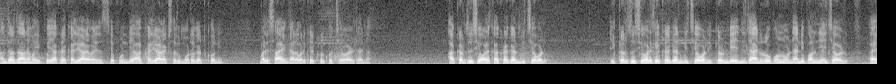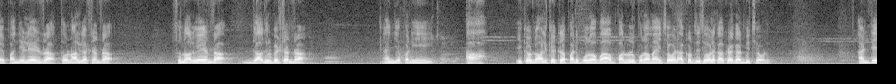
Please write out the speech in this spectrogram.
అంతర్ధానం అయిపోయి అక్కడ కళ్యాణం అయినసేపు ఉండి ఆ కళ్యాణ అక్షరం మూట కట్టుకొని మళ్ళీ సాయంకాలం వరకు ఇక్కడికి వచ్చేవాడట ఆయన. అక్కడ చూసేవాళ్ళకి అక్కడ కనిపించేవాడు. ఇక్కడ చూసేవాళ్ళకి ఇక్కడ కనిపించేవాడు. ఇక్కడ ఉండి ఏంటంటే ఆయన రూపంలో ఉండి అన్ని పనులు చేయించేవాడు. ఏ పని చేయండి రా తోరణాలు కట్టండి రా సున్నాలు వేయండి రా జాజులు పెట్టండి రా అని చెప్పని ఆ, ఇక్కడ ఉన్న వాళ్ళకి ఇక్కడ పని పుర పనులు పురమాయించేవాడు అక్కడ చూసేవాళ్ళకి అక్కడ కనిపించేవాడు. అంటే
